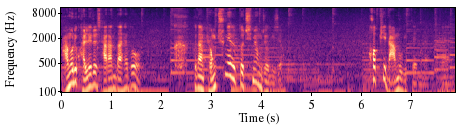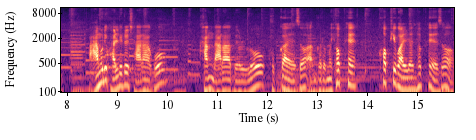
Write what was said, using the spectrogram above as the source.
아무리 관리를 잘한다 해도 그 다음 병충해도 또 치명적이죠. 커피 나무기 때문에 예. 아무리 관리를 잘하고 각 나라별로 국가에서 안 그러면 협회 커피 관련 협회에서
